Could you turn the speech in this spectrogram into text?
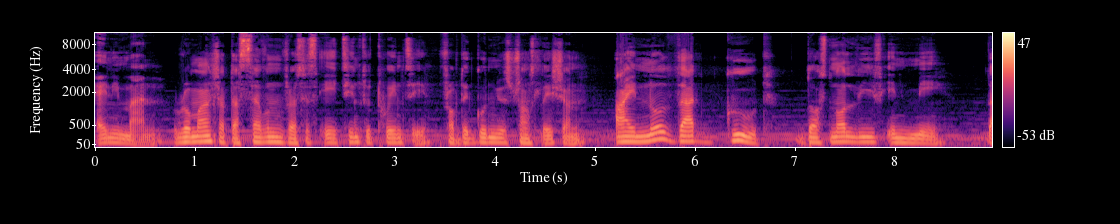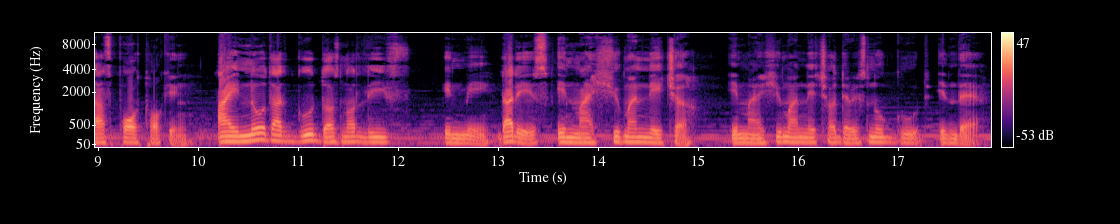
any man romans chapter 7 verses 18 to 20 from the good news translation i know that good does not live in me that's paul talking i know that good does not live in me. That is, in my human nature. In my human nature, there is no good in there.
